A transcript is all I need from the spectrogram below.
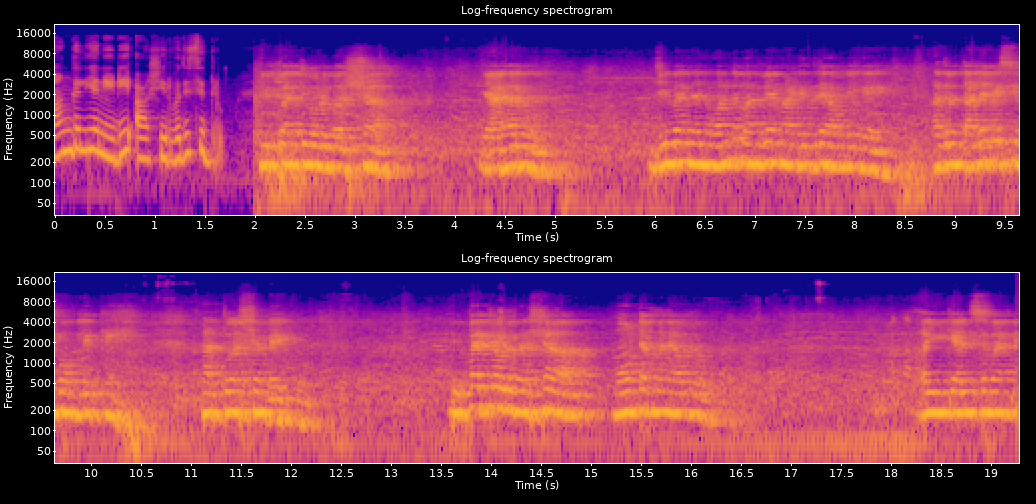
ಮಾಂಗಲ್ಯ ನೀಡಿ ಆಶೀರ್ವದಿಸಿದ್ರು. ಇಪ್ಪತ್ತೇಳು ವರ್ಷ ಯಾರು ಜೀವನದಲ್ಲಿ ಒಂದು ಮದುವೆ ಮಾಡಿದ್ರೆ ಅವನಿಗೆ ಅದರ ತಲೆ ಬಿಸಿ ಹೋಗ್ಲಿಕ್ಕೆ ಹತ್ತು ವರ್ಷ ಬೇಕು ಇಪ್ಪತ್ತೇಳು ವರ್ಷ ಮೋಟಮ್ಮನವರು ಈ ಕೆಲಸವನ್ನ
